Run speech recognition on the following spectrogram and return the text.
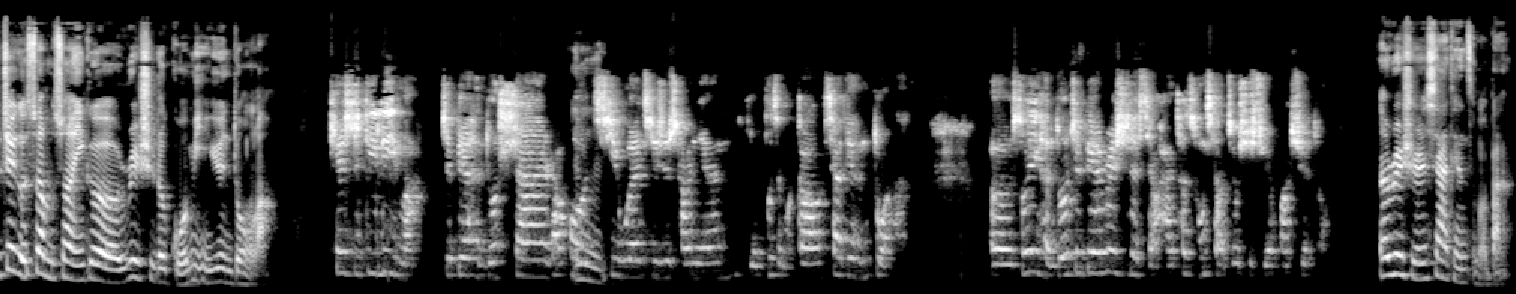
就这个算不算一个瑞士的国民运动了？天时地利嘛，这边很多山，然后气温其实常年也不怎么高，夏天很短，呃，所以很多这边瑞士的小孩他从小就是学滑雪的。那瑞士人夏天怎么办？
